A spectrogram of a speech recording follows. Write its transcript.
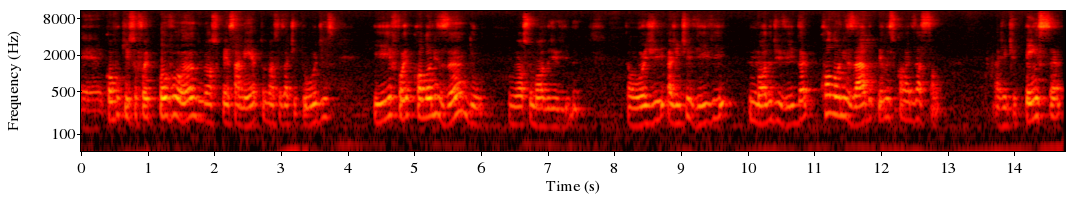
é, como que isso foi povoando nosso pensamento, nossas atitudes e foi colonizando o nosso modo de vida. Então hoje a gente vive um modo de vida colonizado pela escolarização. A gente pensa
